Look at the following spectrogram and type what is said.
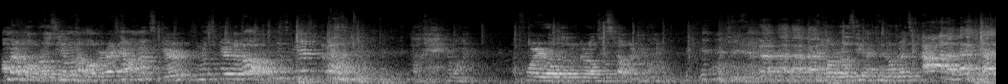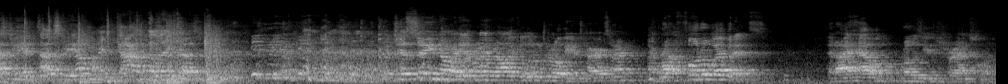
I'm gonna hold Rosie, I'm gonna hold her right now. I'm not scared. I'm not scared at all. I'm not scared. Okay, come on. A four-year-old little girl just held her. Come on. I can hold Rosie, I can hold Rosie. Ah, the leg touched me, it touched me. Oh my God, the leg touched me. but just so you know, I didn't run around like a little girl the entire time. I brought photo evidence that I held Rosie the tarantula.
